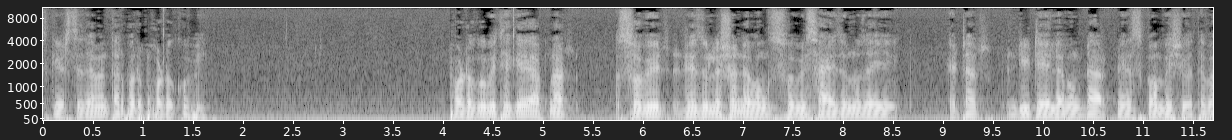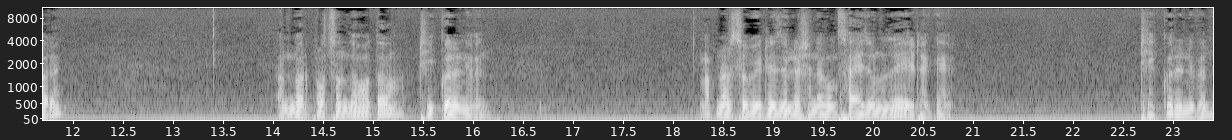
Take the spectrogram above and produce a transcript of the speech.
স্কেটসে যাবেন। তারপরে ফটোকপি ফটোকপি থেকে আপনার ছবির রেজুলেশন এবং ছবির সাইজ অনুযায়ী এটার ডিটেইল এবং ডার্কনেস কম বেশি হতে পারে। আপনার পছন্দ মতো ঠিক করে নেবেন। আপনার ছবির রেজুলেশন এবং সাইজ অনুযায়ী এটাকে ঠিক করে নেবেন।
